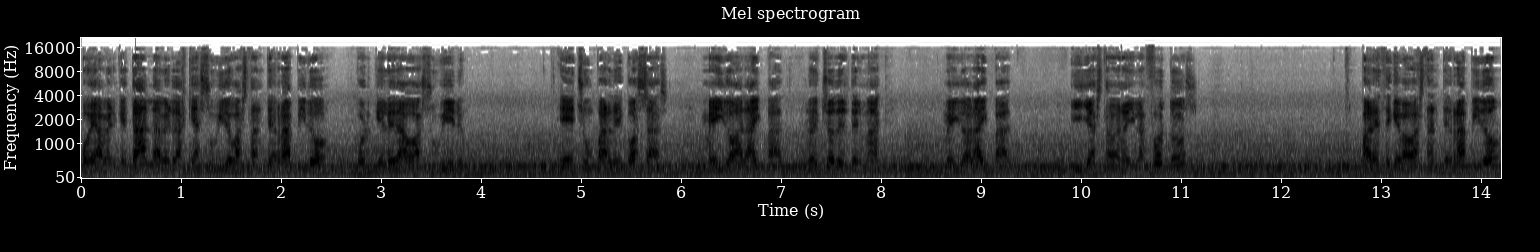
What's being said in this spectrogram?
Voy a ver qué tal. La verdad es que ha subido bastante rápido. Porque le he dado a subir. He hecho un par de cosas. Me he ido al iPad. Lo he hecho desde el Mac me he ido al iPad y ya estaban ahí las fotos. Parece que va bastante rápido.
